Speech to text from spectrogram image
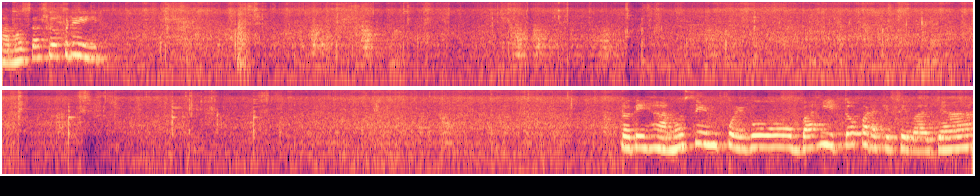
Vamos a sofreír lo dejamos en fuego bajito para que se vaya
